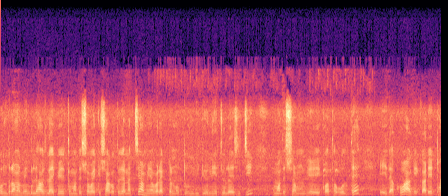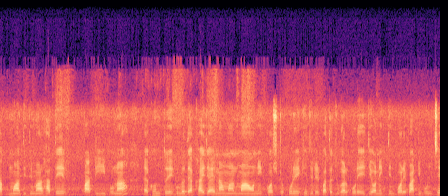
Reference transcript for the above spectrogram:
বন্ধুরা, আমার বেঙ্গলি হাউস লাইফে তোমাদের সবাইকে স্বাগত জানাচ্ছি। আমি আবার একটা নতুন ভিডিও নিয়ে চলে এসেছি তোমাদের সঙ্গে কথা বলতে। এই দেখো আগেকারের ঠাকুমা, দিদিমার হাতের পাটি বোনা এখন তো এগুলো দেখাই যায় না। আমার মা অনেক কষ্ট করে খেজুরের পাতা জোগাড় করে এই যে অনেক দিন পরে পাটি বুনছে।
